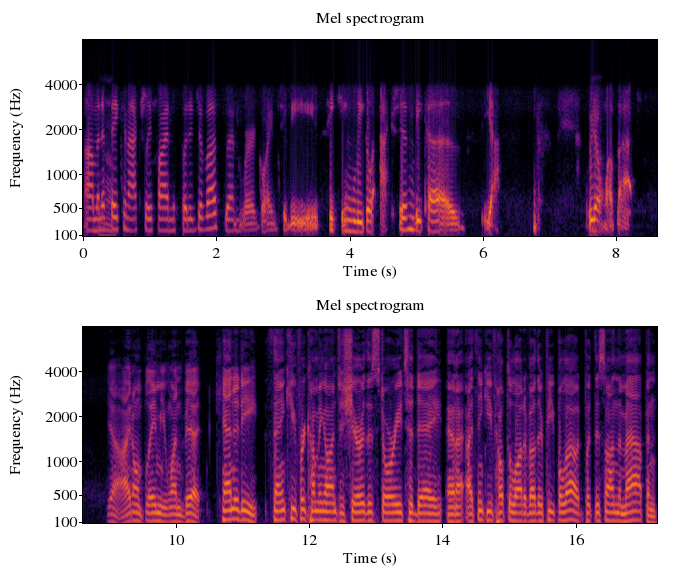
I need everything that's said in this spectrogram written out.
Um, and Yeah. if they can actually find the footage of us, then we're going to be seeking legal action because, yeah, we don't want that. Yeah, I don't blame you one bit. Kennedy, thank you for coming on to share this story today. And I, I think you've helped a lot of other people out, put this on the map. And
